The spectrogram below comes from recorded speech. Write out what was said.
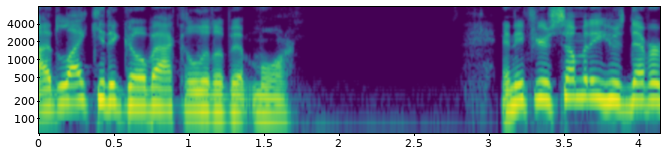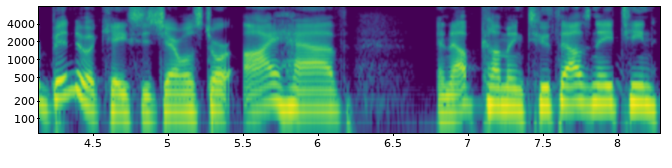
I'd like you to go back a little bit more. And if you're somebody who's never been to a Casey's General Store, I have an upcoming 2018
